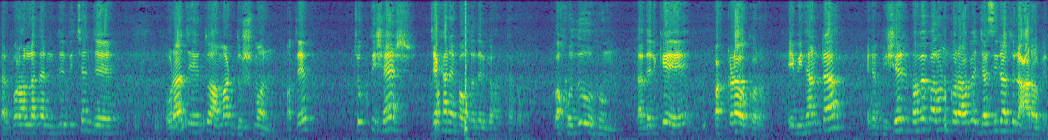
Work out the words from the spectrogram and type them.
তারপর আল্লাহ তাআলা নির্দেশ দিচ্ছেন যে, ওরা যেহেতু আমার দুশ্মন, অতএব চুক্তি শেষ, যেখানে পাও তাদেরকে হত্যা করো। বা খুদুহুম তাদেরকে পাকড়াও করো। এই বিধানটা এটা বিশেষভাবে পালন করা হবে জাজিরাতুল আরবে।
